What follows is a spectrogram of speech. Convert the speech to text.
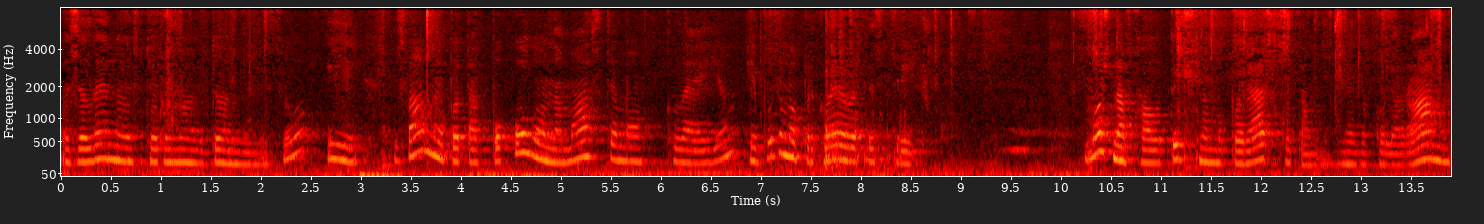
зеленою стороною донизу і з вами отак по колу намастимо клеєм і будемо приклеювати стрічку. Можна в хаотичному порядку, там не за кольорами.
